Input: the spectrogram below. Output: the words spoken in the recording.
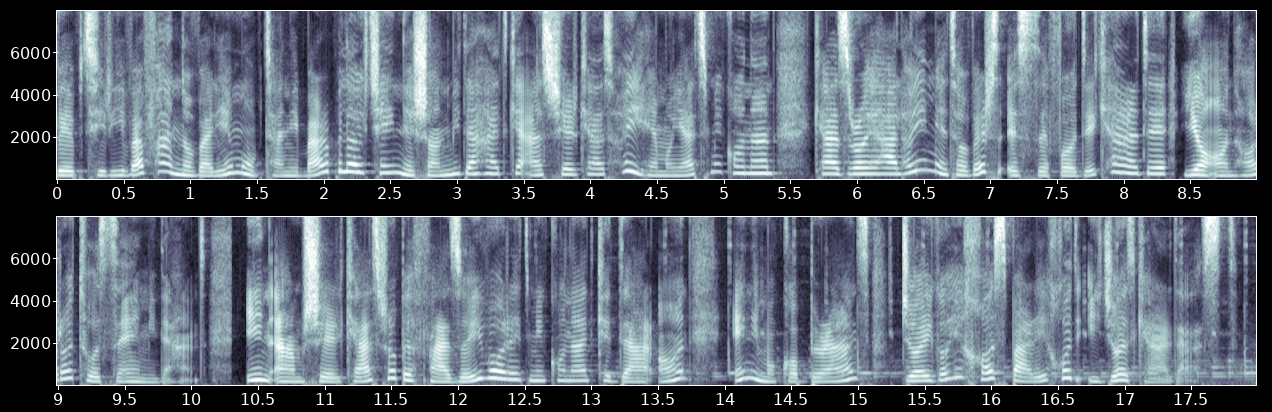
وبتری و فناوری مبتنی بر بلاکچین نشان می دهد که از شرکت هایی حمایت می کنند که از راه حل های متاورس استفاده کرده یا آنها را توسعه می دهند. این امر شرکت را به فضایی وارد می کند که در آن انیموکا برندز جایگاهی خاص برای خود ایجاد کرده است.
